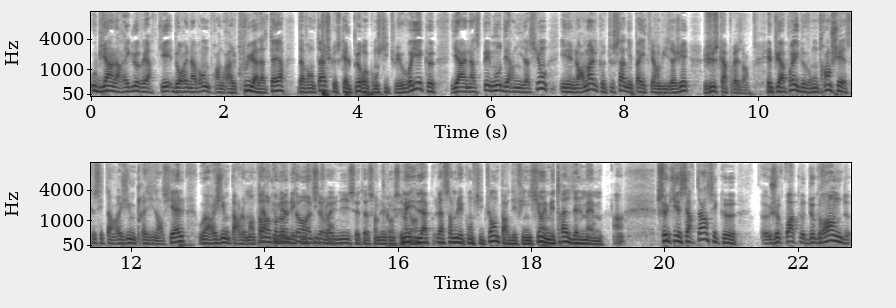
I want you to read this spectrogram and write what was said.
ou bien la règle verte, qui est dorénavant ne prendra plus à la terre davantage que ce qu'elle peut reconstituer. Vous voyez qu'il y a un aspect modernisation. Il est normal que tout ça n'ait pas été envisagé jusqu'à présent. Et puis après, ils devront trancher. Est-ce que c'est un régime présidentiel ou un régime parlementaire Pendant combien de temps elle se réunit, cette Assemblée constituante? Mais l'Assemblée constituante, par définition, est maîtresse d'elle-même. Hein. Ce qui est certain, c'est que je crois que de grandes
